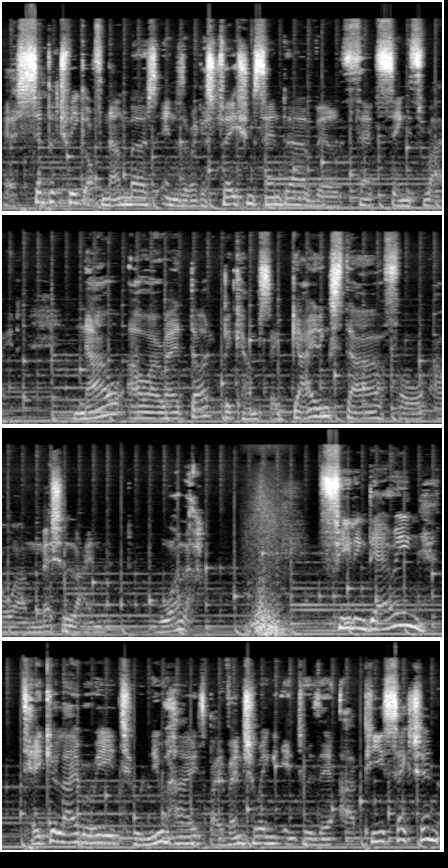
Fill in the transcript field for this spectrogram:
a simple tweak of numbers in the registration center will set things right. Now our red dot becomes a guiding star for our mesh alignment. Voila! Feeling daring? Take your library to new heights by venturing into the RP section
